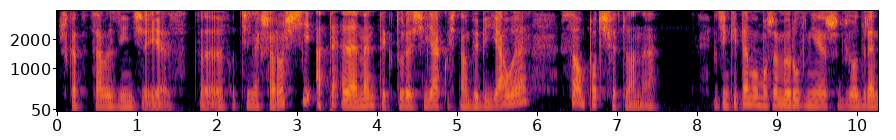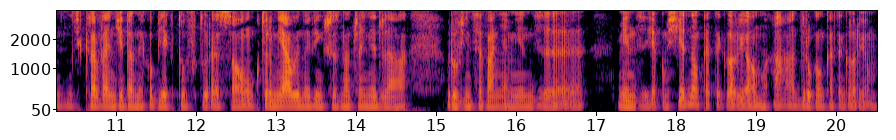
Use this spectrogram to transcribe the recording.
na przykład całe zdjęcie jest e, w odcieniach szarości, a te elementy, które się jakoś tam wybijały, są podświetlane. Dzięki temu możemy również wyodrębnić krawędzie danych obiektów, które są, które miały największe znaczenie dla różnicowania między, między jakąś jedną kategorią a drugą kategorią.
